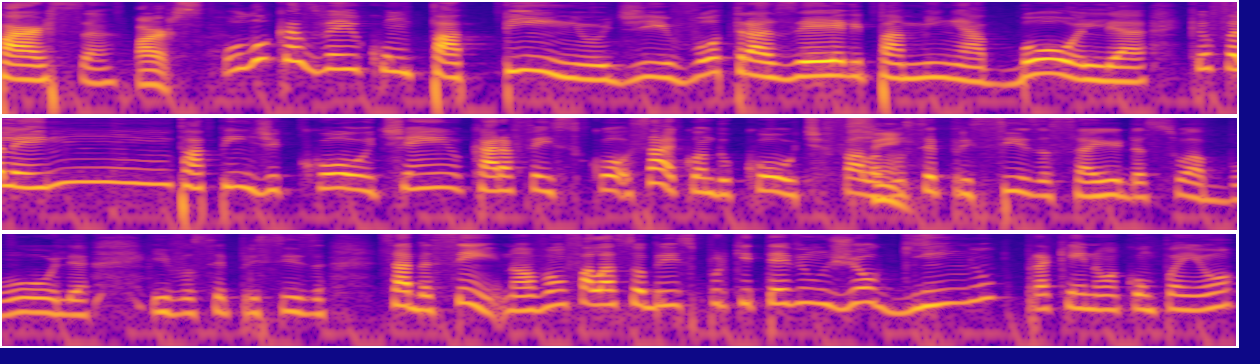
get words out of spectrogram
Parça. Parça. O Lucas veio com um papinho de vou trazer ele pra minha bolha, que eu falei, hum, papinho de coach, hein? O cara fez coach. Sabe quando o coach fala, Sim. você precisa sair da sua bolha e você precisa. Sabe assim? Nós vamos falar sobre isso porque teve um joguinho, pra quem não acompanhou,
